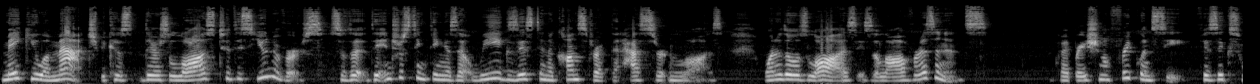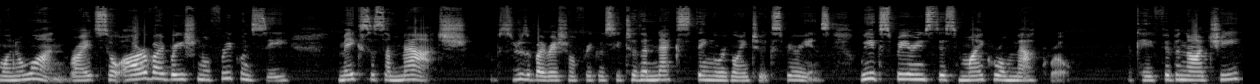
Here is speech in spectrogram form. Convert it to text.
make you a match because there's laws to this universe. So the, the interesting thing is that we exist in a construct that has certain laws. One of those laws is the law of resonance, vibrational frequency, physics 101, right? So our vibrational frequency makes us a match through the vibrational frequency to the next thing we're going to experience. We experience this micro macro. Okay, Fibonacci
